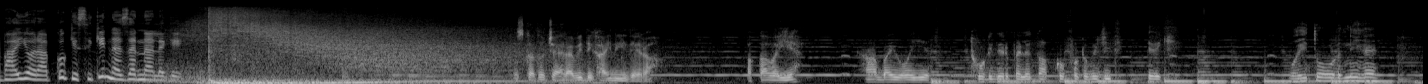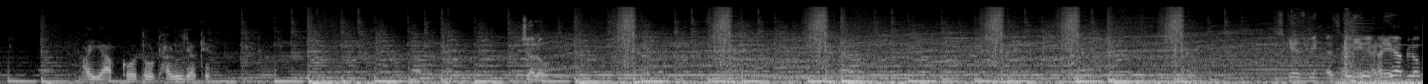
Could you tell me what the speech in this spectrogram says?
भाई और आपको किसी की नज़र ना लगे। इसका तो चेहरा भी दिखाई नहीं दे रहा। पक्का वही है? हाँ भाई वही है। थोड़ी देर पहले तो आपको फ़ोटो भेजी थी। ये देखिए। वही तो ओढ़नी है। भाई आपको तो उठा लू जाके। चलो। एक्सक्यूज मी हटिए आप लोग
